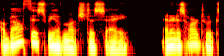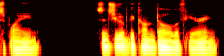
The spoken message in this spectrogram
About this we have much to say, and it is hard to explain, since you have become dull of hearing.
